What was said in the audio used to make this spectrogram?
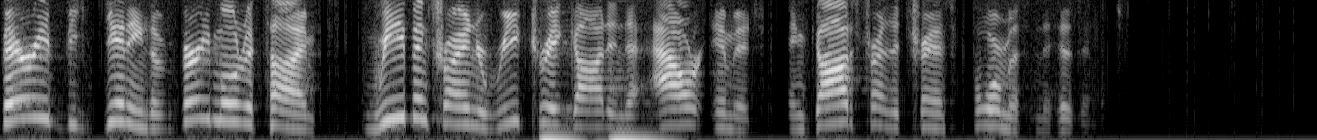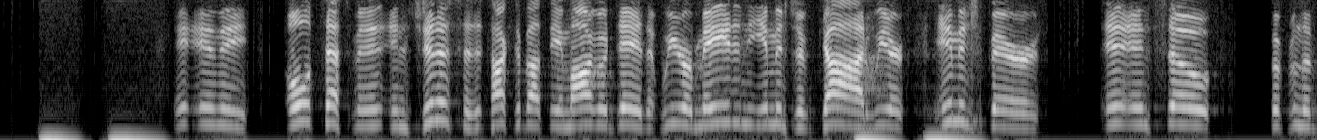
very beginning, the very moment of time, We've been trying to recreate God into our image, and God's trying to transform us into His image. In, the Old Testament, in Genesis, it talks about the Imago Dei, that we are made in the image of God. We are image bearers. And, and so, but from the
